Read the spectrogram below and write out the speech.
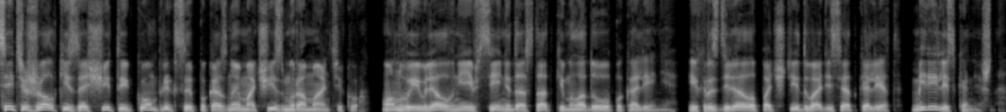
Все эти жалкие защиты и комплексы, показной мачизм и романтику. Он выявлял в ней все недостатки молодого поколения. Их разделяло почти два десятка лет. Мирились, конечно.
